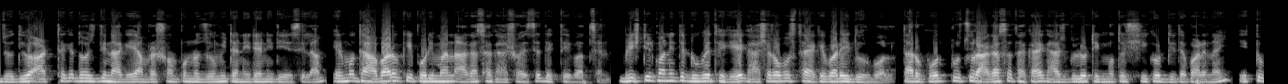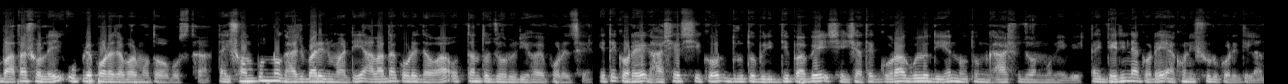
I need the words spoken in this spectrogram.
যদিও আট থেকে দশ দিন আগে আমরা সম্পূর্ণ জমিটা নিড়ানি দিয়েছিলাম, এর মধ্যে আবারও কি পরিমাণ আগাছা ঘাস হয়েছে দেখতেই পাচ্ছেন। বৃষ্টির পানিতে ডুবে থেকে ঘাসের অবস্থা একেবারেই দুর্বল। তার উপর প্রচুর আগাছা থাকায় ঘাসগুলো ঠিকমতো শিকড় দিতে পারে নাই। একটু বাতাস হলেই উপড়ে পড়ে যাবার মতো অবস্থা। তাই সম্পূর্ণ ঘাসবাড়ির মাটি আলাদা করে দেওয়া অত্যন্ত জরুরি হয়ে পড়েছে। এতে করে ঘাসের শিকড় দ্রুত বৃদ্ধি পাবে, সেই সাথে গোড়াগুলো দিয়ে নতুন ঘাস জন্ম নেবে। তাই দেরি না করে এখনই শুরু করে দিলাম।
